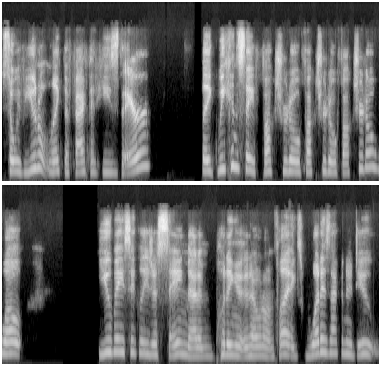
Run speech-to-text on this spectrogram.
so if you don't like the fact that he's there like we can say fuck trudeau fuck trudeau fuck trudeau well you basically just saying that and putting it out on flags what is that going to do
